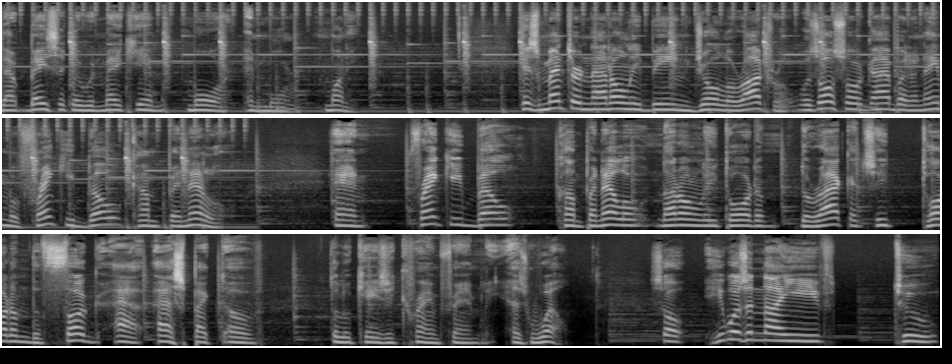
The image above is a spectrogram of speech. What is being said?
that basically would make him more and more money. His mentor, not only being Joe Laratro, was also a guy by the name of Frankie Bell Campanello. And Frankie Bell Campanello not only taught him the rackets, he taught him the thug a- aspect of the Lucchese crime family as well. So he wasn't naive to,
